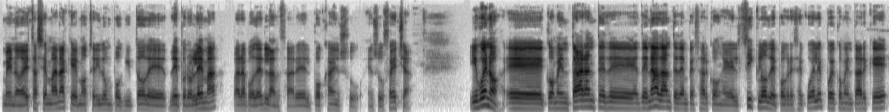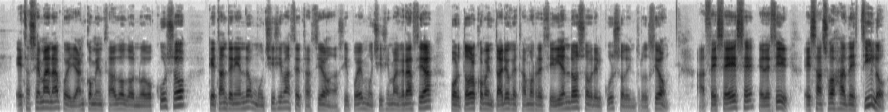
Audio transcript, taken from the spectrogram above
menos esta semana que hemos tenido un poquito de, de problemas para poder lanzar el podcast en su, en su fecha. Y bueno, eh, comentar antes de, de, nada, antes de empezar con el ciclo de PostgreSQL, pues comentar que esta semana pues ya han comenzado dos nuevos cursos que están teniendo muchísima aceptación. Así pues, muchísimas gracias por todos los comentarios que estamos recibiendo sobre el curso de introducción a CSS, es decir, esas hojas de estilo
